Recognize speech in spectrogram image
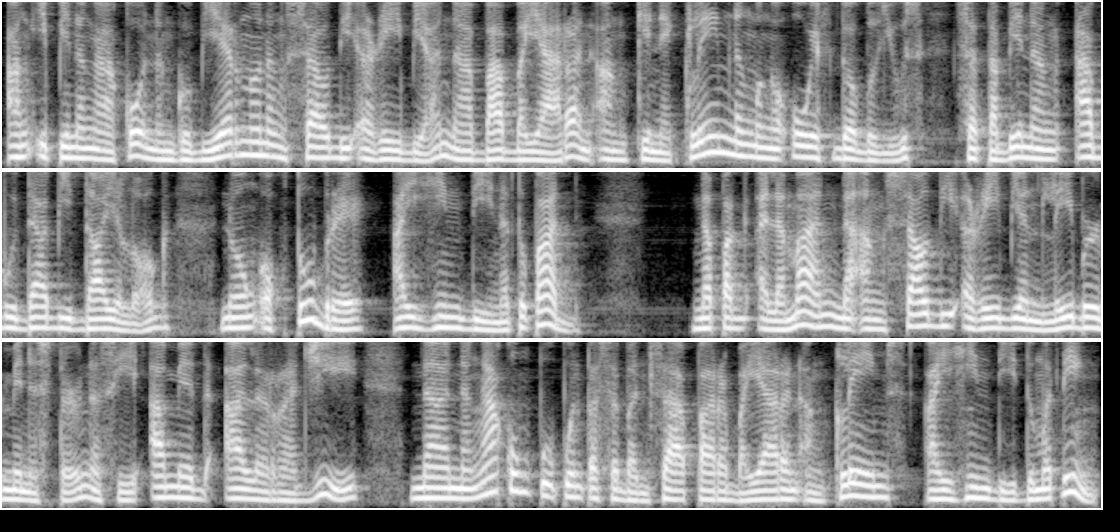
Ang ipinangako ng gobyerno ng Saudi Arabia na babayaran ang kineklaim ng mga OFWs sa tabi ng Abu Dhabi Dialogue noong Oktubre ay hindi natupad Napag-alaman na ang Saudi Arabian Labor Minister na si Ahmed Al-Raji na nangakong pupunta sa bansa para bayaran ang claims ay hindi dumating.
